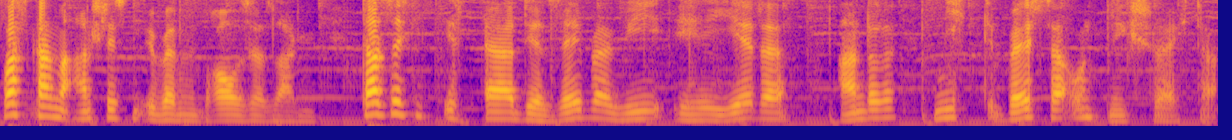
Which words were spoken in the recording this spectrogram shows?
Was kann man anschließend über den Browser sagen? Tatsächlich ist er derselbe wie jeder andere, nicht besser und nicht schlechter.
